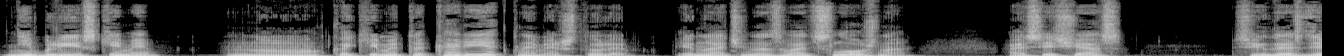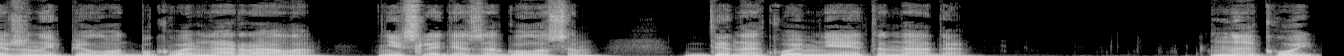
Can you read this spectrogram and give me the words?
Не близкими, но какими-то корректными, что ли, иначе назвать сложно. А сейчас всегда сдержанный пилот буквально орала, не следя за голосом. «Да на кой мне это надо?» «На кой?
